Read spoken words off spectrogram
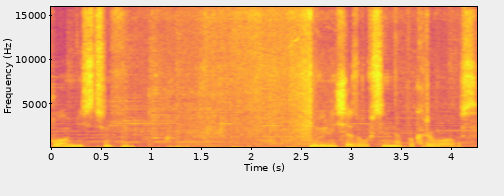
повністю, ну він ще зовсім не покривалося.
